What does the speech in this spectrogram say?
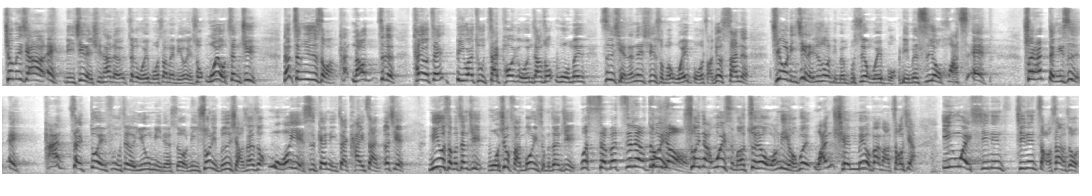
就没想到，哎，李静蕾去他的这个微博上面留言说：“我有证据。”那证据是什么？他然后这个他又在 BY Two 再 po 一个文章说：“我们之前的那些什么微博早就删了。”结果李静蕾就说：“你们不是用微博，你们是用 WhatsApp。”所以他等于是，哎，他在对付这个 Yumi 的时候，你说你不是小三的时候，我也是跟你在开战，而且。你有什么证据，我就反驳你什么证据。我什么资料都有。所以呢，为什么最后王力宏会完全没有办法招架？因为今天今天早上的时候，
